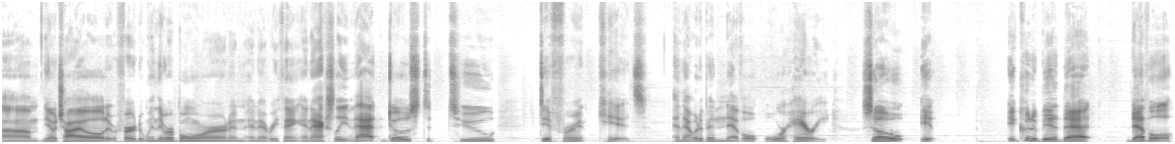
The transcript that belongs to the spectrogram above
um, you know, child. It referred to when they were born and, and everything. And actually, that goes to two different kids, and that would have been Neville or Harry. So it it could have been that Neville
